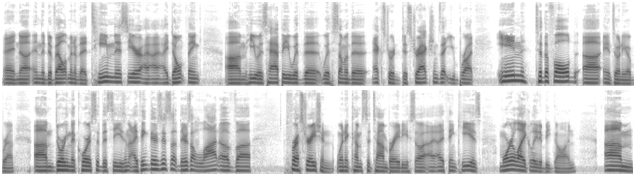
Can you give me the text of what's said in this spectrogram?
and uh, and the development of that team this year. I, I don't think um, he was happy with the with some of the extra distractions that you brought into the fold, uh, Antonio Brown, um, during the course of the season. I think there's just a, there's a lot of uh, frustration when it comes to Tom Brady. So I, I think he is more likely to be gone. Um,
